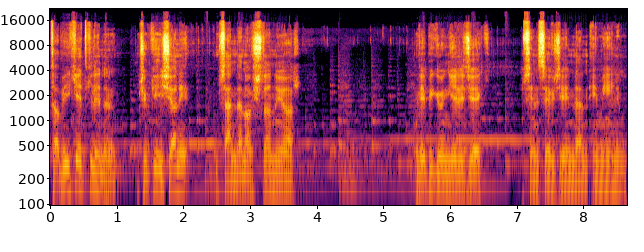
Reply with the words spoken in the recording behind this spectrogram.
tabii ki etkilenirim. Çünkü iş hani senden hoşlanıyor. Ve bir gün gelecek seni seveceğinden eminim.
